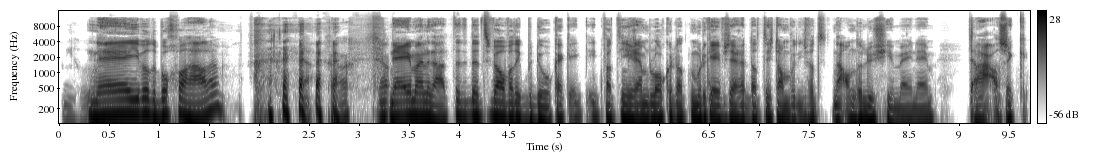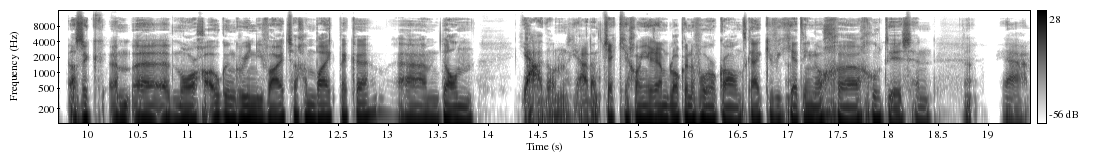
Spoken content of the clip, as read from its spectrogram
niet goed. Nee, je wil de bocht wel halen. Graag. Ja. Nee, maar inderdaad, dat, dat is wel wat ik bedoel. Kijk, ik, ik, wat die remblokken, dat moet ik even zeggen, dat is dan iets wat ik naar Andalusië meeneem. Maar als ik, als ik ehm, eh, eh, morgen ook een Green Divide zou gaan bikepacken, ehm, dan, ja, dan, ja, dan check je gewoon je remblok aan de voorkant. Kijk of je ketting nog eh, goed is. En Ja.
